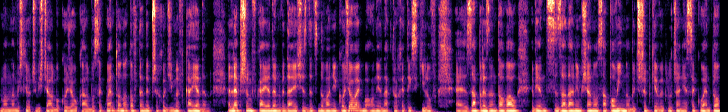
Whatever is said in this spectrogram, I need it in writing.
mam na myśli oczywiście albo Koziołka, albo Sekwento, no to wtedy przechodzimy w K1. Lepszym w K1 wydaje się zdecydowanie Koziołek, bo on jednak trochę tych skillów e, zaprezentował, więc za zadaniem Sianosa powinno być szybkie wykluczenie Sequento.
